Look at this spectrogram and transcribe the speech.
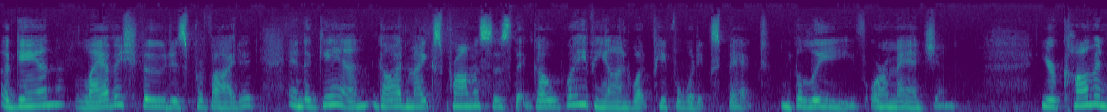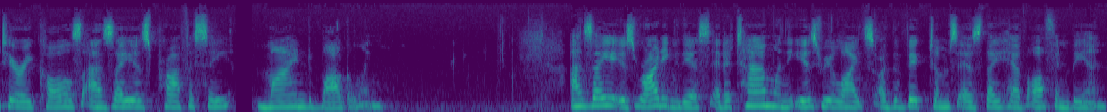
Again, lavish food is provided, and again, God makes promises that go way beyond what people would expect, believe, or imagine. Your commentary calls Isaiah's prophecy mind boggling. Isaiah is writing this at a time when the Israelites are the victims, as they have often been,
